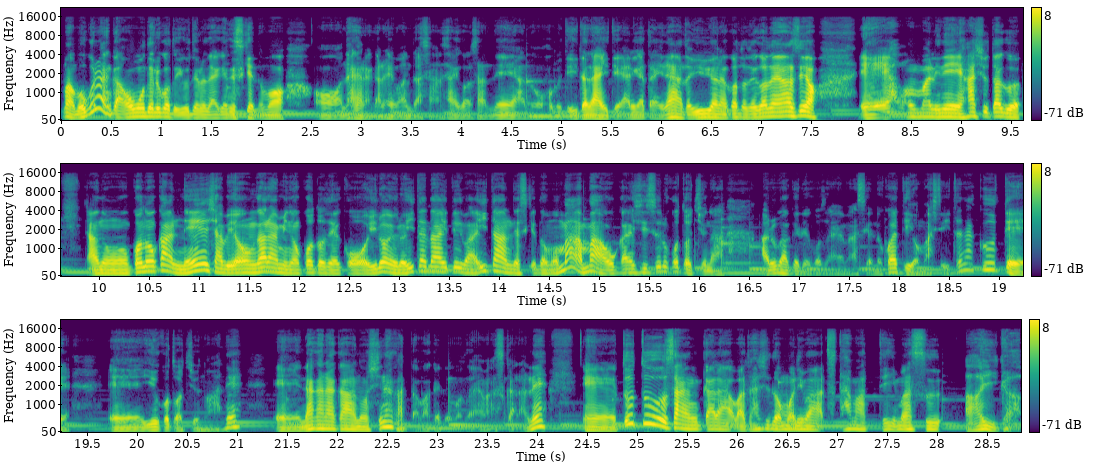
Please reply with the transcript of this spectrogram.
まあ僕なんか思ってること言うてるだけですけども、なかなかね、ワンダーさん、西郷さんね、あの、褒めていただいてありがたいなというようなことでございますよ。えー、ほんまにね、ハッシュタグ、あのこの間ね、しゃべ音絡みのことで、こう、いろいろいただいてはいたんですけども、まあまあ、お返しすることっていうのはあるわけでございますけど、こうやって読ませていただくって、えー、いうことっていうのはね、えー、なかなかあのしなかったわけでございますからね。えー、トゥトゥさんから私どもには伝わっています愛が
